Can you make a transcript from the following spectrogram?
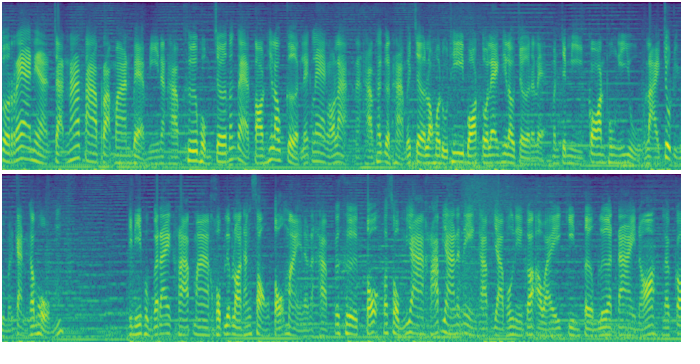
ตัวแรกเนี่ยจะหน้าตาประมาณแบบนี้นะครับ คือผมเจอตั้งแต่ตอนที่เราเกิดแรก ๆ แล้วล่ะนะครับ ถ้าเกิดหาไม่เจอลองมาดูที่บอสตัวแรกที่เราเจอนั่นแหละ มันจะมีก้อนพวกนี้อยู่หลายจุดอยู่เหมือนกันครับผม ทีนี้ผมก็ได้คราฟมาครบเรียบร้อยทั้ง 2 โต๊ะใหม่แล้วนะครับ ก็คือโต๊ะผสมยาคราฟยานั่นเองครับ ยาพวกนี้ก็เอาไว้กินเติมเลือดได้เนาะ แล้วก็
